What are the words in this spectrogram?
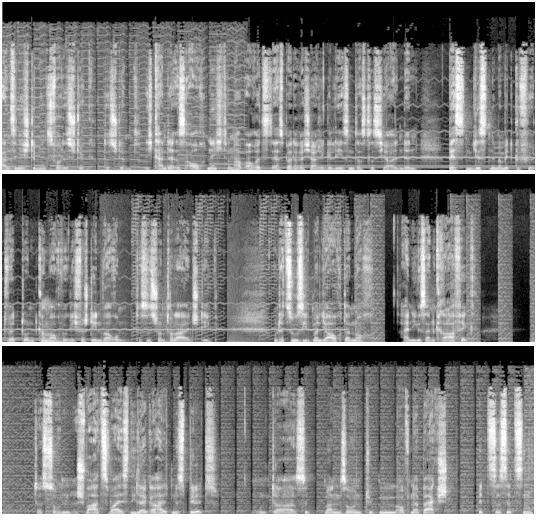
Wahnsinnig stimmungsvolles Stück, das stimmt. Ich kannte es auch nicht und habe auch jetzt erst bei der Recherche gelesen, dass das ja in den besten Listen immer mitgeführt wird und kann mhm. auch wirklich verstehen, warum. Das ist schon ein toller Einstieg. Und dazu sieht man ja auch dann noch einiges an Grafik. Das ist so ein schwarz-weiß-lila gehaltenes Bild. Und da sieht man so einen Typen auf einer Bergspitze sitzen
